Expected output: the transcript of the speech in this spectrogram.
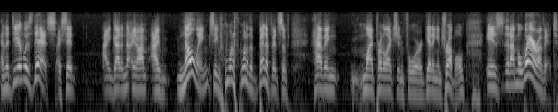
and the deal was this. I said, I got to you know I'm I'm knowing. See, one of, one of the benefits of having my predilection for getting in trouble is that I'm aware of it.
